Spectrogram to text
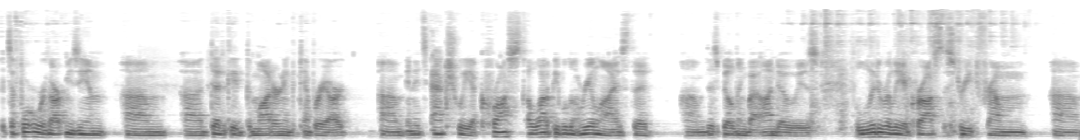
it's a Fort Worth Art Museum um, uh, dedicated to modern and contemporary art. Um, and it's actually across, a lot of people don't realize that um, this building by Ando is literally across the street from uh,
